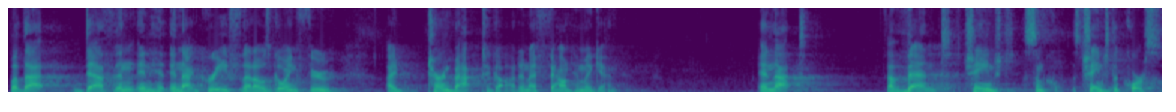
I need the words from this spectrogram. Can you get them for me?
But that death, in, in, in that grief that I was going through, I turned back to God and I found Him again. And that event changed, some, changed the course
